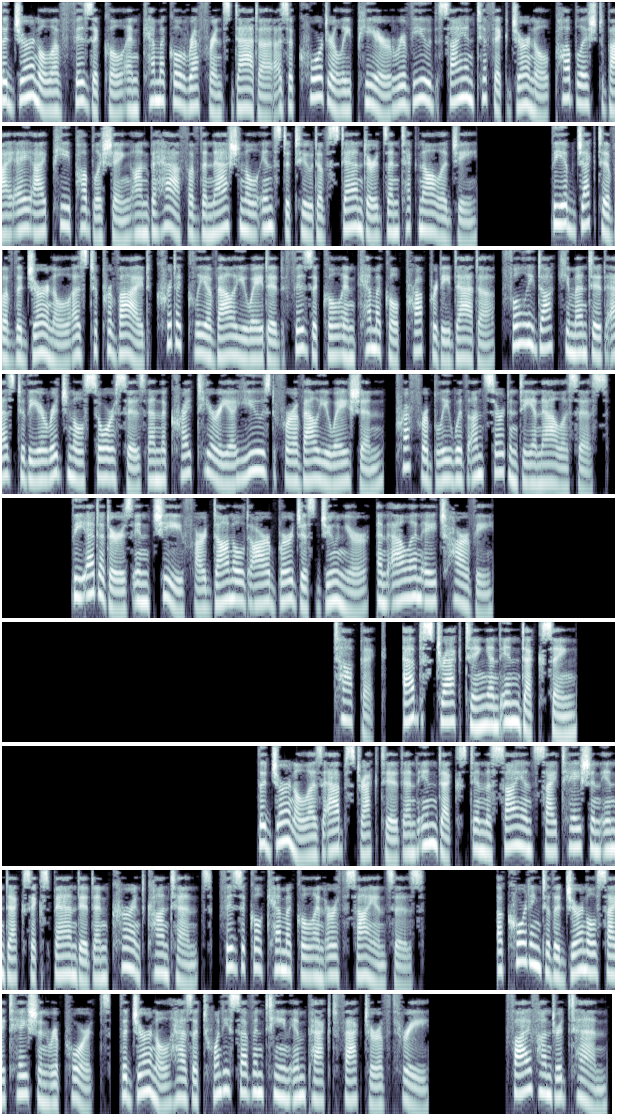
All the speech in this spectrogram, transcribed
The Journal of Physical and Chemical Reference Data is a quarterly peer-reviewed scientific journal published by AIP Publishing on behalf of the National Institute of Standards and Technology. The objective of the journal is to provide critically evaluated physical and chemical property data, fully documented as to the original sources and the criteria used for evaluation, preferably with uncertainty analysis. The editors-in-chief are Donald R. Burgess, Jr., and Alan H. Harvey. Topic Abstracting and indexing The journal is abstracted and indexed in the Science Citation Index Expanded and Current Contents, Physical Chemical and Earth Sciences. According to the Journal Citation Reports, the journal has a 2017 impact factor of 3.510.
